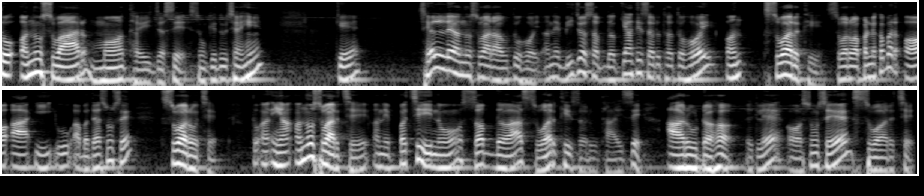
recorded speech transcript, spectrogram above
તો અનુસ્વાર મ થઈ જશે. શું કીધું છે અહીં? કે છેલ્લે અનુસ્વાર આવતું હોય અને બીજો શબ્દ ક્યાંથી શરૂ થતો હોય? અન, સ્વરથી. સ્વરો આપણને ખબર? અ, આ, ઈ, ઉ, આ બધા શું છે? સ્વરો છે. તો અહીંયા અનુસ્વાર છે અને પછીનો શબ્દ આ સ્વરથી શરૂ થાય છે. આરૂઢ એટલે શું છે? સ્વર છે.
